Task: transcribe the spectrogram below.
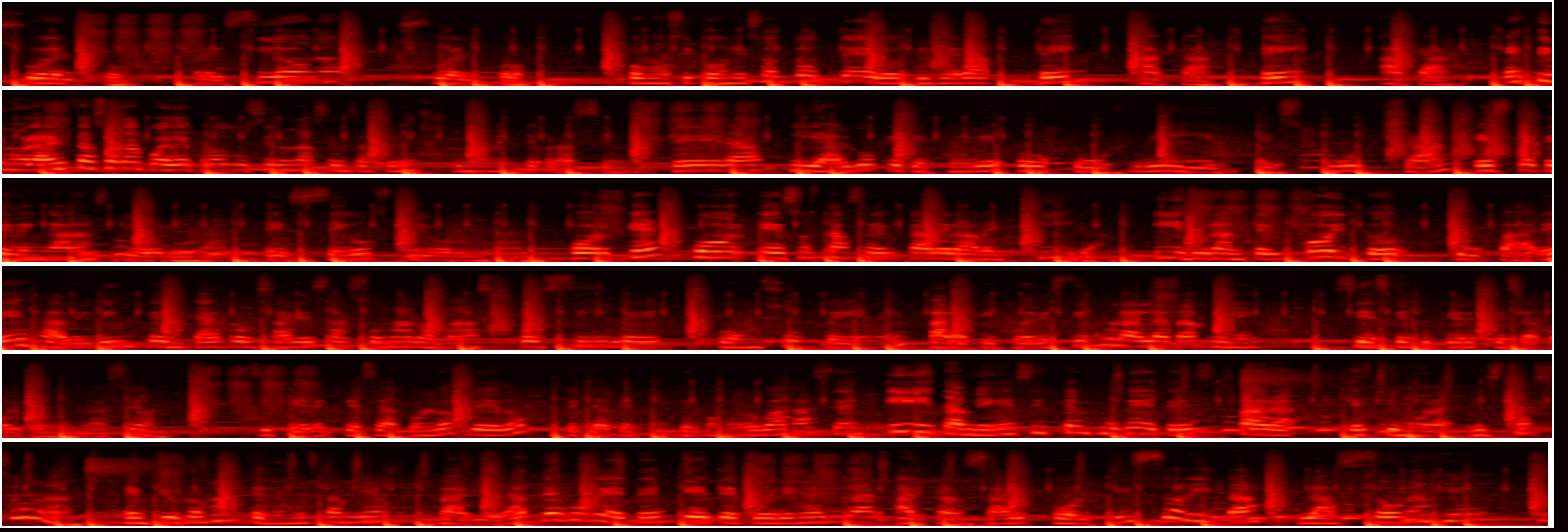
suelto, presiono, suelto. Como si con esos dos dedos dijera, ven acá, ven acá. Estimular esta zona puede producir una sensación sumamente placentera y algo que te puede ocurrir, escucha, es que te den ganas de orinar, deseos de orinar. ¿Por qué? Porque eso está cerca de la vejiga. Y durante el coito, tu pareja debe intentar rozar esa zona lo más posible con su pene para que pueda estimularla también si es que tú quieres que sea por penetración. Si quieres que sea con los dedos, pues ya te expliqué cómo lo vas a hacer. Y también existen juguetes para estimular esta zona. En Pure tenemos también variedad de juguetes que te pueden ayudar a alcanzar por ti solita la zona G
